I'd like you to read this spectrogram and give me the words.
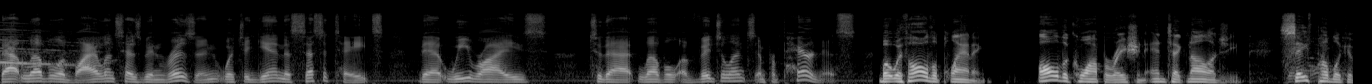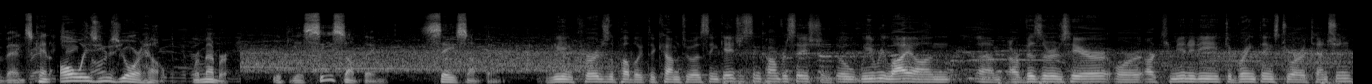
That level of violence has been risen, which again necessitates that we rise to that level of vigilance and preparedness. But with all the planning, all the cooperation and technology, safe public events can always use your help. Remember, if you see something, say something. We encourage the public to come to us, engage us in conversation. So we rely on um, our visitors here or our community to bring things to our attention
